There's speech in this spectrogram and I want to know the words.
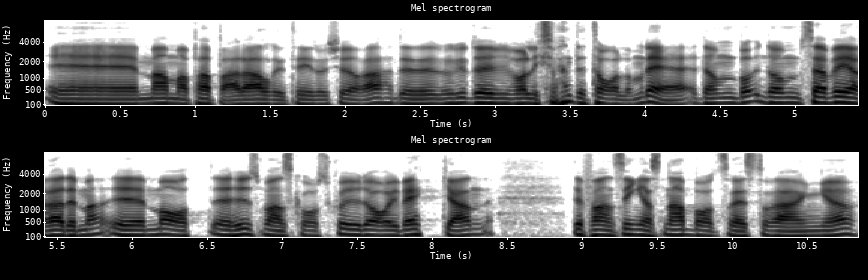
Eh, mamma och pappa hade aldrig tid att köra. Det, det var liksom inte tal om det. De, de serverade eh, mat, eh, husmanskost sju dagar i veckan. Det fanns inga snabbmatsrestauranger.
